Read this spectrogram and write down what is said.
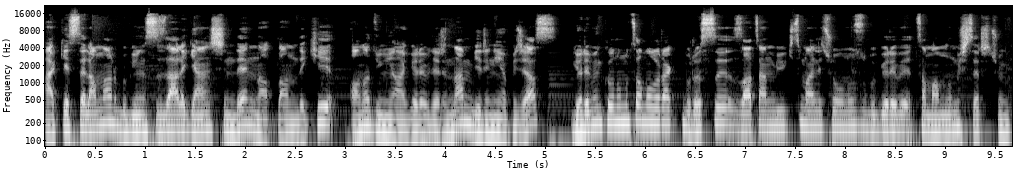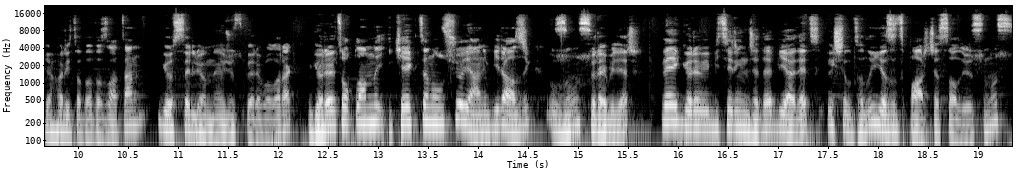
Herkese selamlar. Bugün sizlerle Genshin'de Natlan'daki ana dünya görevlerinden birini yapacağız. Görevin konumu tam olarak burası. Zaten büyük ihtimalle çoğunuz bu görevi tamamlamıştır. Çünkü haritada da zaten gösteriliyor mevcut görev olarak. Görev toplamda 2 ekten oluşuyor yani birazcık uzun sürebilir. Ve görevi bitirince de bir adet ışıltılı yazıt parçası alıyorsunuz.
